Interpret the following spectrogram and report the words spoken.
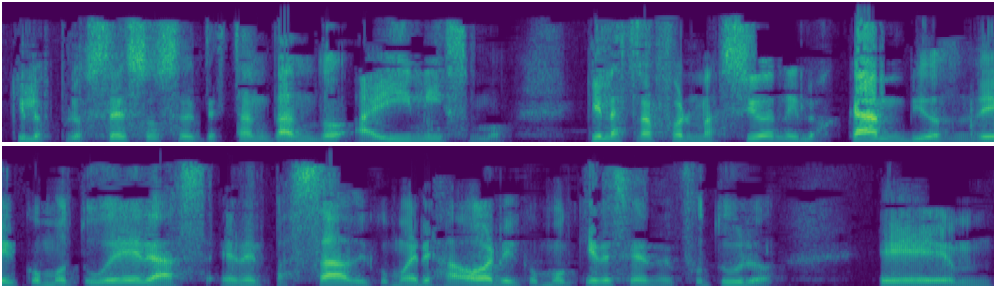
que los procesos se te están dando ahí mismo, que las transformaciones y los cambios de cómo tú eras en el pasado y cómo eres ahora y cómo quieres ser en el futuro, eh,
